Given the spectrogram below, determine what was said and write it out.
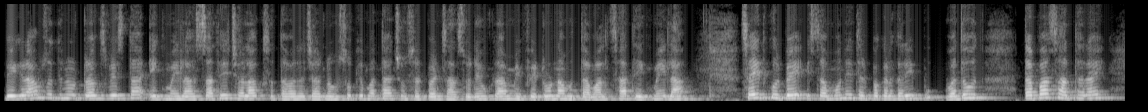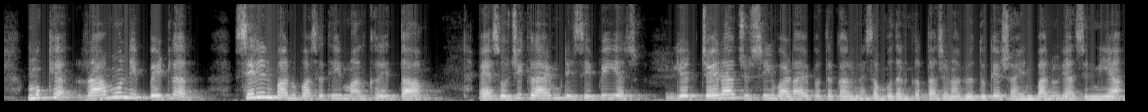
બે ગ્રામ સુધીનું ડ્રગ્સ વેચતા એક મહિલા સાથે છ લાખ સત્તાવન હજાર નવસો કિંમતના ચોસઠ પોઈન્ટ સાતસો નેવું ગ્રામ મેફેડ્રોનના મુદ્દામાલ સાથે એક મહિલા સહિત કુલ બે ઇસમોની ધરપકડ કરી. વધુ તપાસ હાથ ધરાઈ મુખ્ય રામોની પેટલર સિરીન બાનુ પાસેથી માલ ખરીદતા એસઓજી ક્રાઇમ ડીસીપી જયરાજસિંહ વાડાએ પત્રકારોને સંબોધન કરતા જણાવ્યું હતું કે શાહીન બાનુ યાસીન મિયા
